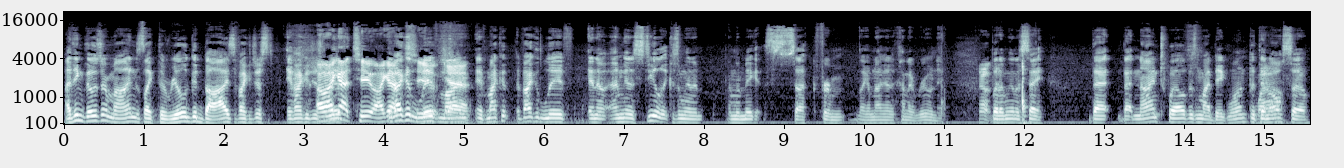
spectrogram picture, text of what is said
I think those are mine. Is like the real goodbyes. If I could just, if I could just. Oh, I got two. I got if I could two. live my, yeah. if I could, if I could live, and I'm gonna steal it because I'm gonna, I'm gonna make it suck from, like I'm not gonna kind of ruin it. Oh. But I'm gonna say that that nine twelve is my big one. But then also,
